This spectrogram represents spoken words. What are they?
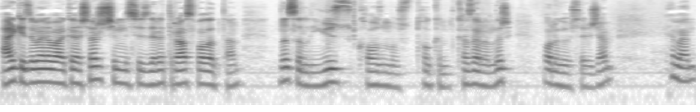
Herkese merhaba arkadaşlar. Şimdi sizlere Trust Wallet'tan nasıl 100 Cosmos token kazanılır onu göstereceğim. Hemen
